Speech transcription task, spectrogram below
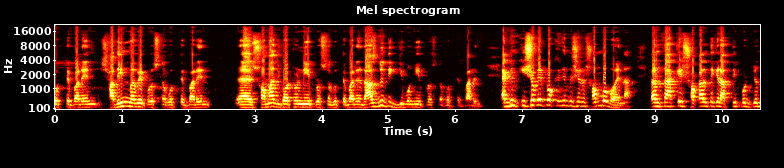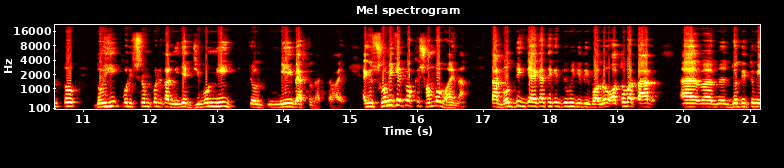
করতে পারেন, স্বাধীনভাবে প্রশ্ন করতে পারেন সমাজ গঠন নিয়ে প্রশ্ন করতে পারেন, রাজনৈতিক জীবন নিয়ে প্রশ্ন করতে পারেন। একজন কৃষকের পক্ষে কিন্তু সেটা সম্ভব হয় না, কারণ তাকে সকাল থেকে রাত্রি পর্যন্ত দৈহিক পরিশ্রম করে তার নিজের জীবন নিয়েই চল, নিয়েই ব্যস্ত থাকতে হয়। একজন শ্রমিকের পক্ষে সম্ভব হয় না। তার বৌদ্ধিক জায়গা থেকে তুমি যদি বলো, অথবা তার যদি তুমি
